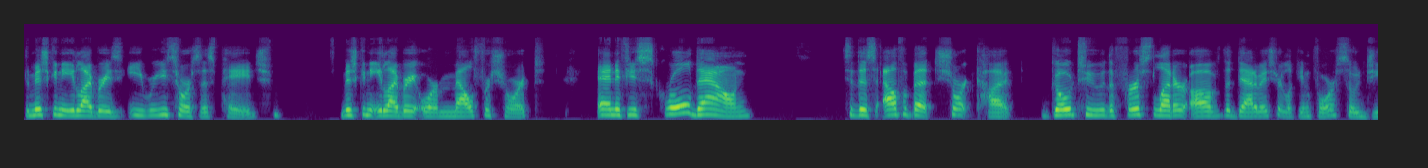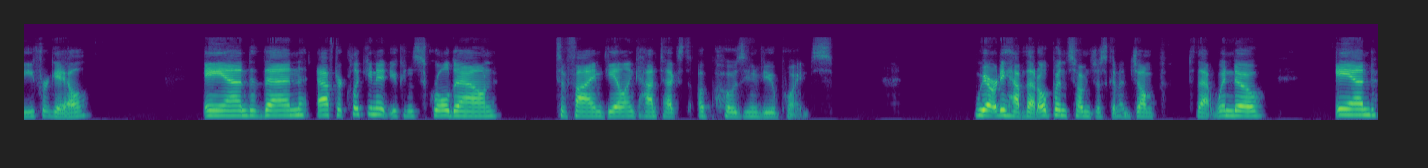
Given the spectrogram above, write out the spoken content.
the Michigan e-Library's e-resources page, Michigan e-Library or MEL for short. And if you scroll down to this alphabet shortcut, go to the first letter of the database you're looking for. So G for Gale. And then after clicking it, you can scroll down to find Gale in context opposing viewpoints. We already have that open, so I'm just going to jump to that window. And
